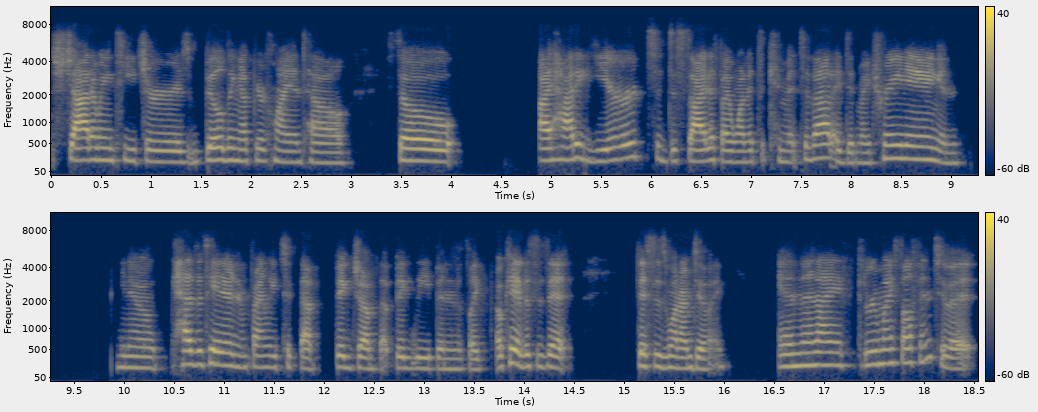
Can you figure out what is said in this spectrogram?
shadowing teachers building up your clientele. So i had a year to decide if i wanted to commit to that. I did my training and you know hesitated and finally took that big jump that big leap and was like okay this is it. This is what i'm doing and then I threw myself into it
